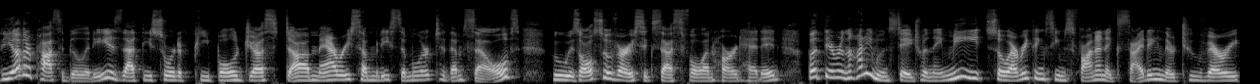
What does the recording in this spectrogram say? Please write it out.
The other possibility is that these sort of people just uh, marry somebody similar to themselves who is also very successful and hard headed, but they're in the honeymoon stage when they meet. So everything seems fun and exciting. They're two very,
